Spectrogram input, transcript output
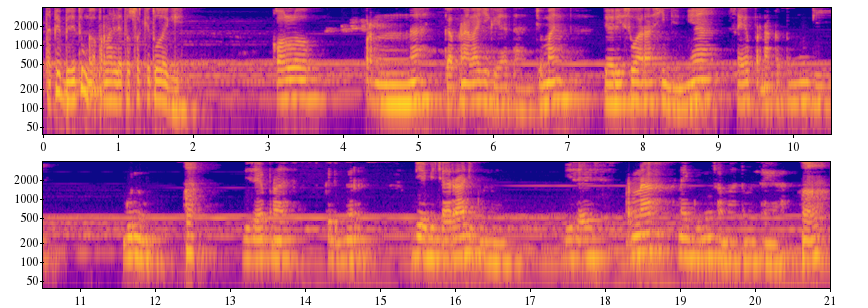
Tapi habis itu nggak pernah lihat sosok itu lagi. Kalau pernah, nggak pernah lagi kelihatan. Cuman dari suara sindennya saya pernah ketemu di gunung. Hah? Jadi saya pernah kedenger dia bicara di gunung. Jadi saya pernah naik gunung sama teman saya. Hah?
